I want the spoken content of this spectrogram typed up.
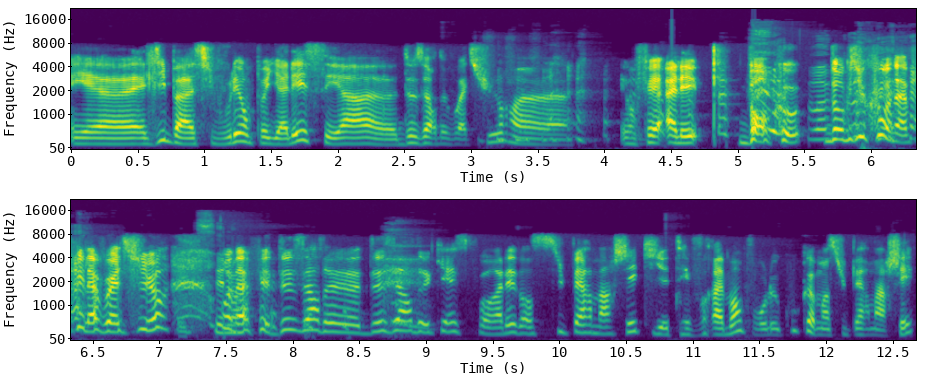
Et euh, elle dit, bah, si vous voulez, on peut y aller, c'est à euh, deux heures de voiture. euh, et on fait, allez, banco. Donc, du coup, on a pris la voiture. On a fait deux heures, de, deux heures de caisse pour aller dans ce supermarché qui était vraiment, pour le coup, comme un supermarché,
